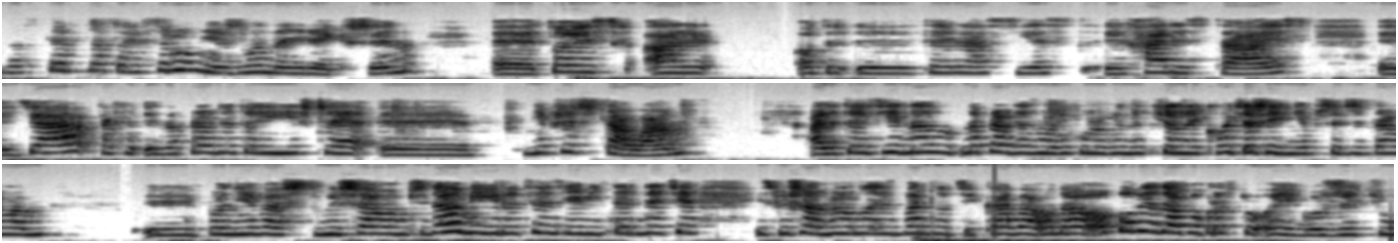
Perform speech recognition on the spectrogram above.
Następna to jest również One Direction. E, To jest od, y, teraz jest y, Harry Styles. Y, Ja tak naprawdę to jej jeszcze nie przeczytałam, ale to jest jedna naprawdę z moich ulubionych książek, chociaż jej nie przeczytałam, ponieważ słyszałam, czytałam jej recenzję w internecie i słyszałam, że ona jest bardzo ciekawa. Ona opowiada po prostu o jego życiu.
